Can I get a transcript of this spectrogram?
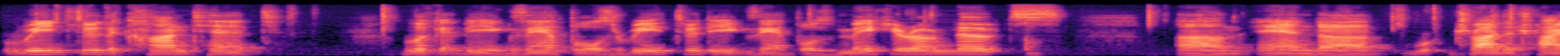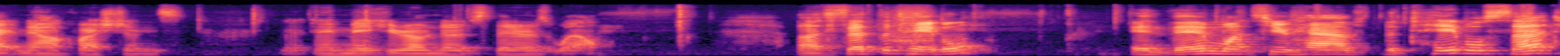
read through the content, look at the examples, read through the examples, make your own notes, um, and uh, try the try it now questions and make your own notes there as well. Uh, set the table, and then once you have the table set,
